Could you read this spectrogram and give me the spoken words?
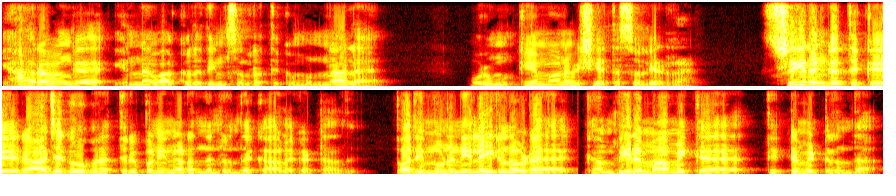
யார் அவங்க என்ன வாக்குறுதின்னு சொல்கிறதுக்கு முன்னால் ஒரு முக்கியமான விஷயத்த சொல்லிடுறேன். ஸ்ரீரங்கத்துக்கு ராஜகோபுர திருப்பணி நடந்துட்டு இருந்த காலகட்டம் அது. பதிமூணு நிலைகளோட கம்பீரமா அமைக்க திட்டமிட்டு இருந்தா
